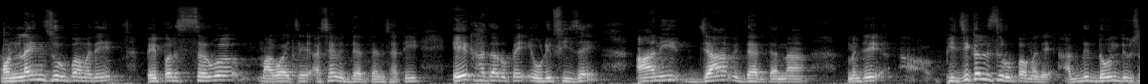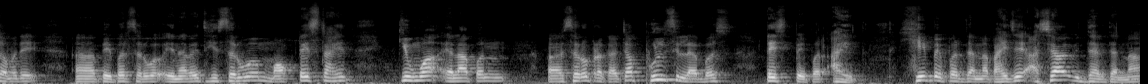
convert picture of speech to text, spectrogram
ऑनलाईन स्वरूपामध्ये पेपर्स सर्व मागवायचे अशा विद्यार्थ्यांसाठी एक हजार रुपये एवढी फीज आहे. आणि ज्या विद्यार्थ्यांना म्हणजे फिजिकल स्वरूपामध्ये अगदी दोन दिवसामध्ये पेपर सर्व येणार आहेत. हे सर्व मॉक टेस्ट आहेत किंवा याला आपण सर्व प्रकारच्या फुल सिलेबस टेस्ट पेपर आहेत. हे पेपर ज्यांना पाहिजे अशा विद्यार्थ्यांना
